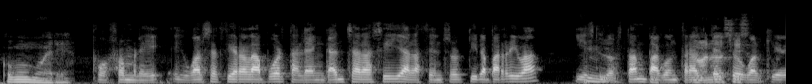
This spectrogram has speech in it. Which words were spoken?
¿Cómo muere? Pues hombre, igual se cierra la puerta, le engancha la silla, el ascensor tira para arriba y es- lo estampa contra No, el no, techo sí. cualquier...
